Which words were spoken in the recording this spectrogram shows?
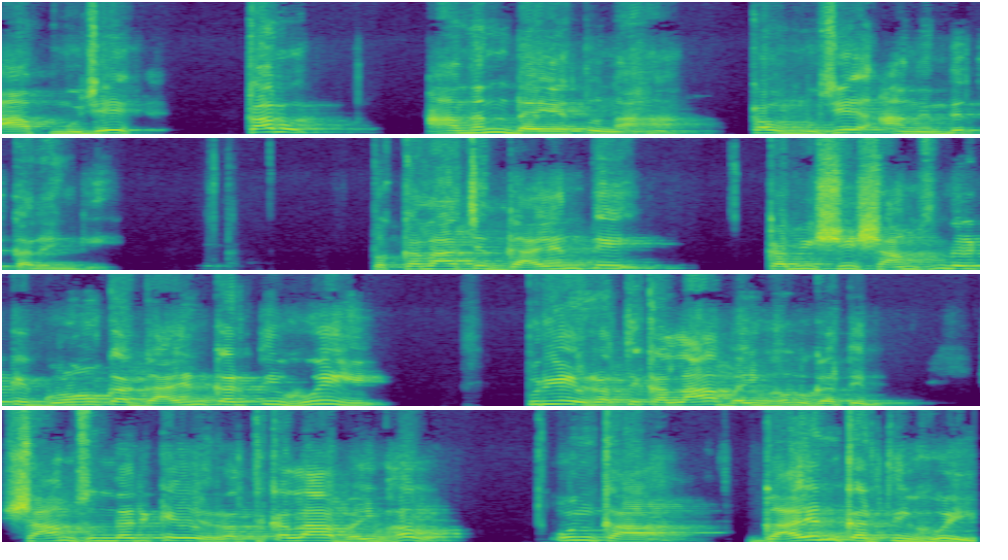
आप मुझे कब आनंद तो नहा? कब मुझे आनंदित करेंगी? तो कदाचित गायनती कभी श्री श्याम सुंदर के गुणों का गायन करती हुई प्रिय रथ कला वैभव गतिम। श्याम सुंदर के रथकला वैभव, उनका गायन करती हुई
